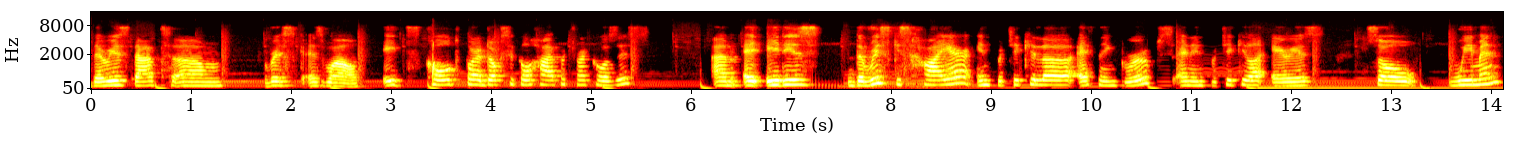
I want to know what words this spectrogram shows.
there is that um, risk as well. It's called paradoxical hypertrichosis. Um, it, it is the risk is higher in particular ethnic groups and in particular areas. So women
